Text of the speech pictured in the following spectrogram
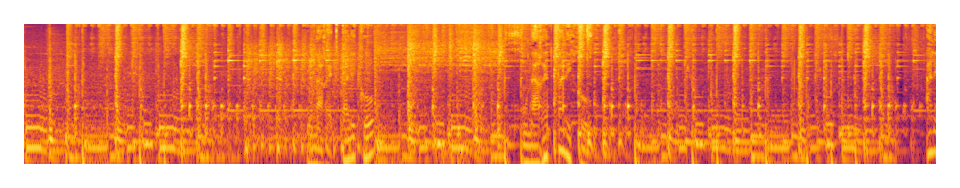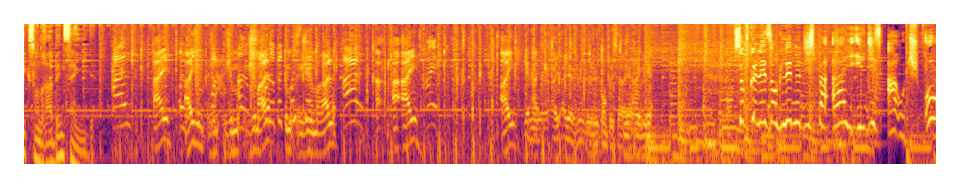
On n'arrête pas l'écho. On n'arrête pas l'écho. Alexandra Ben Saïd. Aïe, aïe, aïe, j'ai mal, j'ai mal. Aïe, aïe, aïe, Aïe, aïe, j'ai- compris ça. aïe. Sauf que les Anglais ne disent pas aïe, ils disent ouch. Au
